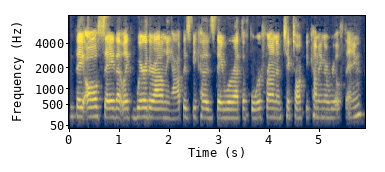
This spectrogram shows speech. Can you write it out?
they all say that like where they're at on the app is because they were at the forefront of TikTok becoming a real thing.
